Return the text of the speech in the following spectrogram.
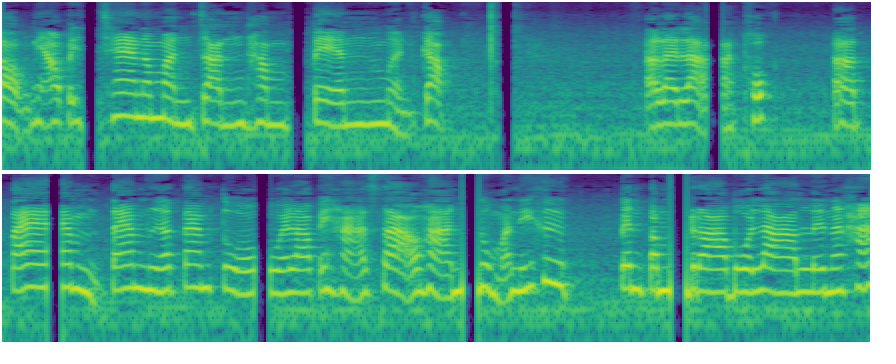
ดอกเนี่ยเอาไปแช่น้ำมันจันทร์ทำเป็นเหมือนกับ อะไรล่ะพกแต้มแต้มเนื้อแต้มตัวเวลาไปหาสาวหาหนุ่มอันนี้คือเป็นตำราโบราณเลยนะคะ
